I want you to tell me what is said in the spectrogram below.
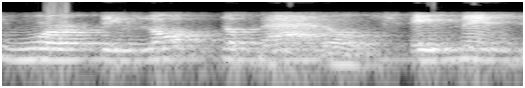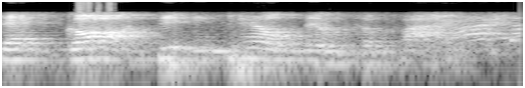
were, they lost the battle, amen, that God didn't tell them to fight.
